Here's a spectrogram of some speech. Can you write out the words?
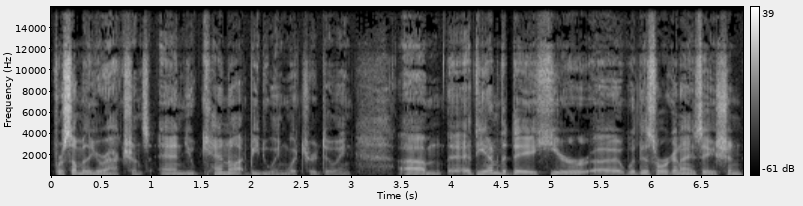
for some of your actions, and you cannot be doing what you're doing. Um, at the end of the day, here uh, with this organization organization.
